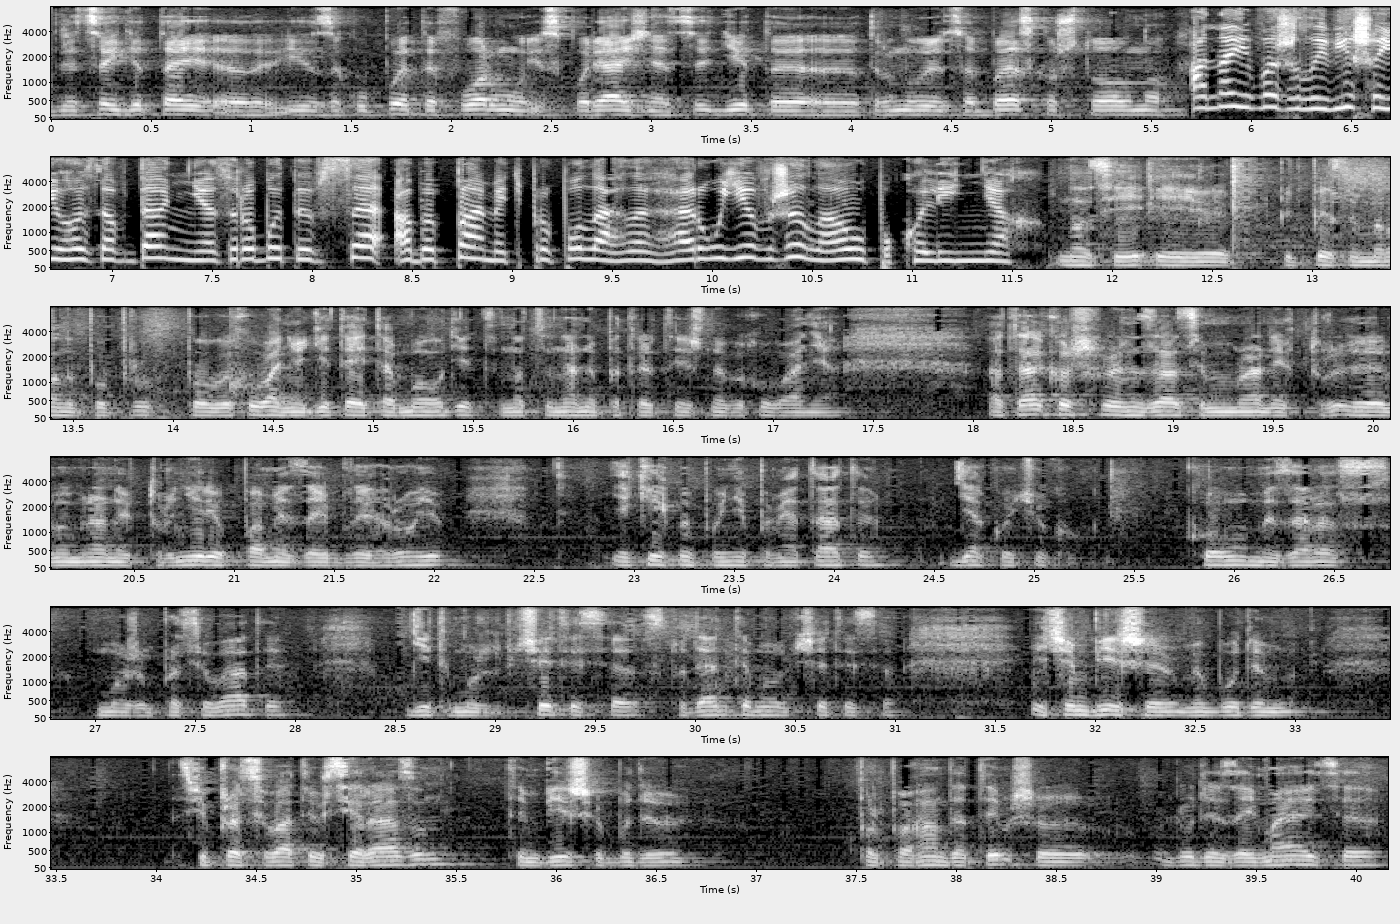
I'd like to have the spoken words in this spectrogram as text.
для цих дітей е, і закупити форму і спорядження. Ці діти е, тренуються безкоштовно. А найважливіше його завдання зробити все, аби пам'ять про полеглих героїв жила у поколіннях. У нас є і підписаний меморандум по, по вихованню дітей та молоді, це національно-патріотичне виховання, а також організація меморіальних, тур- е, турнірів пам'ять загиблих героїв, яких ми повинні пам'ятати, дякуючи кому ми зараз можемо працювати. Діти можуть вчитися, студенти можуть вчитися. І чим більше ми будемо співпрацювати всі разом, тим більше буде пропаганда тим, що люди займаються,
